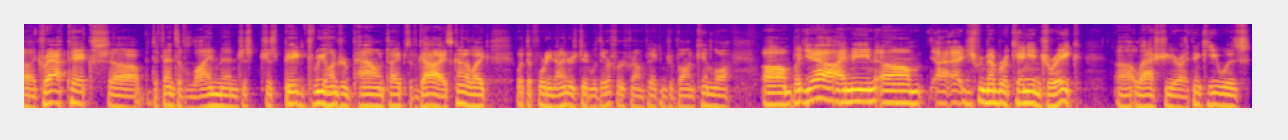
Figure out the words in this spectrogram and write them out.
uh, draft picks, uh, defensive linemen, just just big 300 pound types of guys, kind of like what the 49ers did with their first round pick and Javon Kinlaw. Um, but yeah, I mean, um, I, I, just remember Kenyon Drake uh, last year. I think he was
